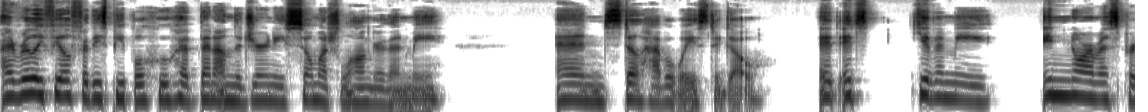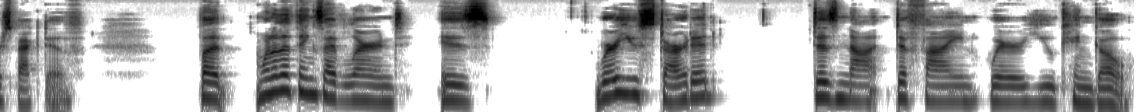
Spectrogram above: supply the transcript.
I really feel for these people who have been on the journey so much longer than me and still have a ways to go. It, it's given me enormous perspective. But one of the things I've learned is where you started does not define where you can go.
